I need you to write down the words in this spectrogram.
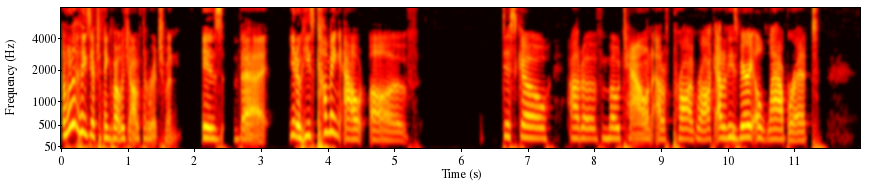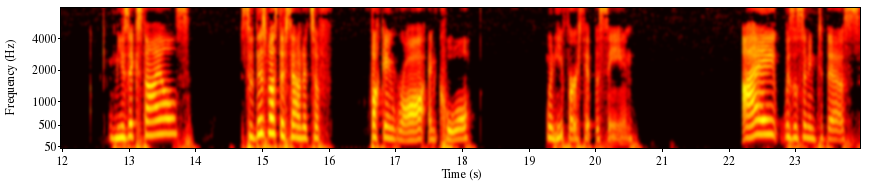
And one of the things you have to think about with Jonathan Richman is that, you know, he's coming out of disco, out of Motown, out of prog rock, out of these very elaborate music styles. So this must have sounded so f- fucking raw and cool when he first hit the scene. I was listening to this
